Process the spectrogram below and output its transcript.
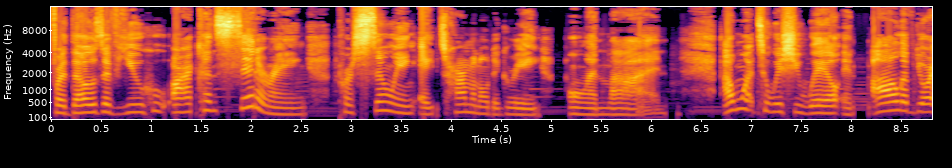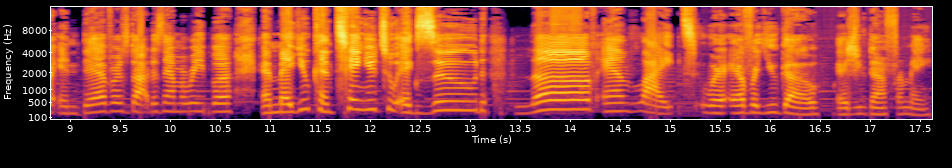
for those of you who are considering pursuing a terminal degree online. I want to wish you well in all of your endeavors, Dr. Zamarripa, and may you continue to exude love and light wherever you go, as you've done for me.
